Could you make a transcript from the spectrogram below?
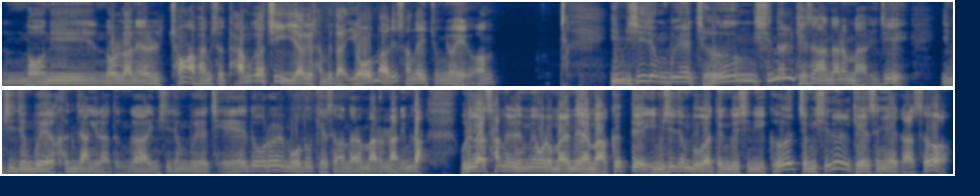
논의 논란을 종합하면서 다음과 같이 이야기를 합니다. 이 말이 상당히 중요해요. 임시정부의 정신을 개선한다는 말이지 임시정부의 헌장이라든가 임시정부의 제도를 모두 개선한다는 말은 아닙니다. 우리가 3.1혁명으로 말미암아 그때 임시정부가 된 것이니 그 정신을 개성해 가서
